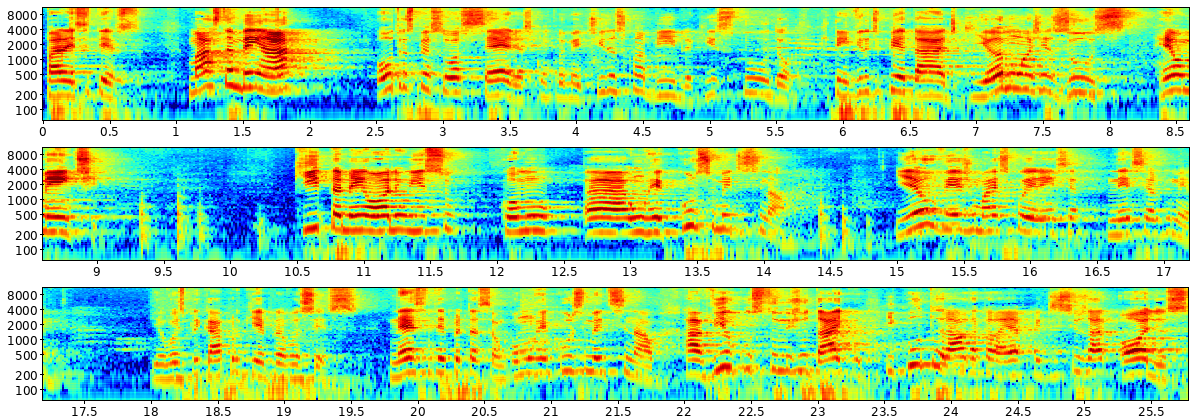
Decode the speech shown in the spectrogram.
para esse texto. Mas também há outras pessoas sérias, comprometidas com a Bíblia, que estudam, que têm vida de piedade, que amam a Jesus realmente, que também olham isso como uh, um recurso medicinal. E eu vejo mais coerência nesse argumento. E eu vou explicar por quê para vocês. Nessa interpretação, como um recurso medicinal. Havia o costume judaico e cultural daquela época de se usar óleos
